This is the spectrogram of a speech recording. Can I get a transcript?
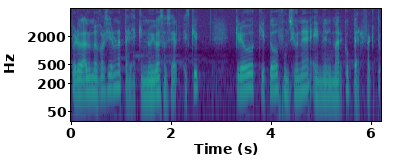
Pero a lo mejor si era una tarea que no ibas a hacer, es que creo que todo funciona en el marco perfecto,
